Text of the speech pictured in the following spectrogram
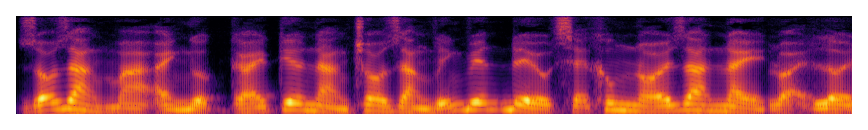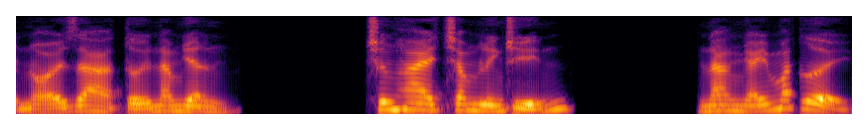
rõ ràng mà ảnh ngược cái kia nàng cho rằng vĩnh viễn đều sẽ không nói ra này loại lời nói ra tới nam nhân. Chương 209 Nàng nháy mắt cười,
